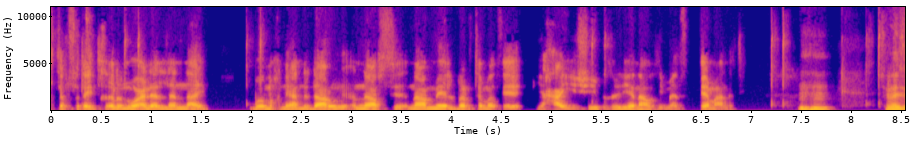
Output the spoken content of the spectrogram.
ክትከፍት ኣይትኽእልን ውዕለ ኣለና እዩ ብኡ ምክንያት ንዳርዊን ናብ ሜልበርን ተመፅኤ ይሓይሽ እዩ ብዝብል እየ ናብዚ መፅኤ ማለት እዩ ስለዚ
